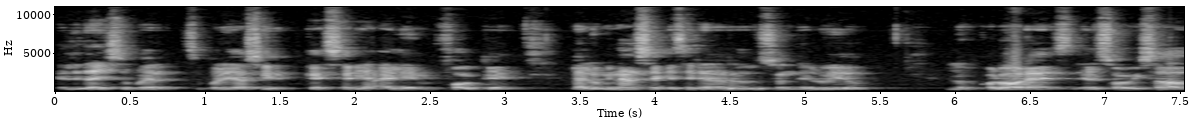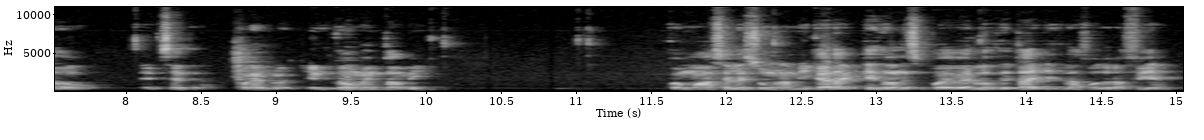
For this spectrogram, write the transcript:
El detalle super, se podría decir que sería el enfoque, la luminancia, que sería la reducción del ruido, los colores, el suavizado, etc. Por ejemplo, en este momento a mí, a hacerle zoom a mi cara, que es donde se puede ver los detalles, la fotografía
